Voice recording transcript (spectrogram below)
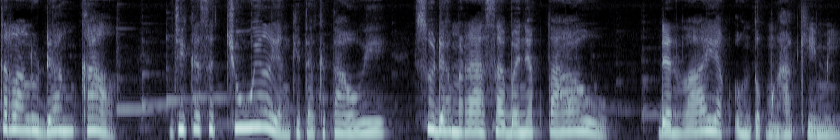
Terlalu dangkal jika secuil yang kita ketahui sudah merasa banyak tahu dan layak untuk menghakimi.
